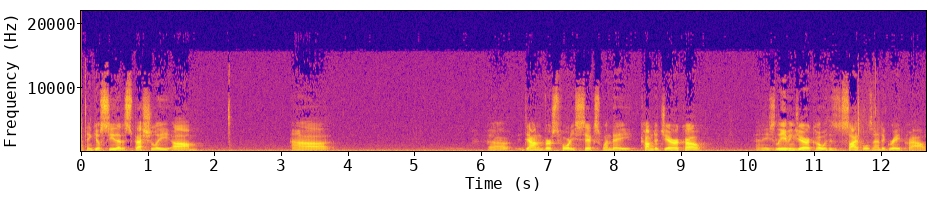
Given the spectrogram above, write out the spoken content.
I think you'll see that especially um, uh, uh, down in verse 46 when they come to Jericho, and he's leaving Jericho with his disciples and a great crowd.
